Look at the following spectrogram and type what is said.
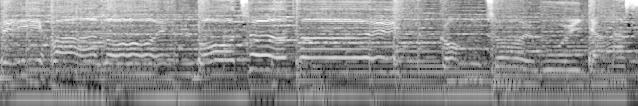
你下来，我出去，讲再会也心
